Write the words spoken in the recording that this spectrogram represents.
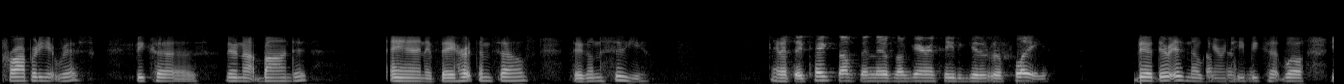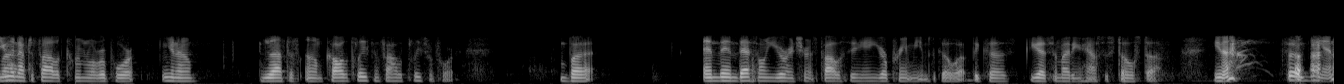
property at risk because they're not bonded. And if they hurt themselves they're going to sue you. And if they take something, there's no guarantee to get it replaced. there there is no guarantee because well you're gonna have to file a criminal report you know. You have to um call the police and file a police report. But and then that's on your insurance policy and your premiums go up because you got somebody in your house who stole stuff you know so again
